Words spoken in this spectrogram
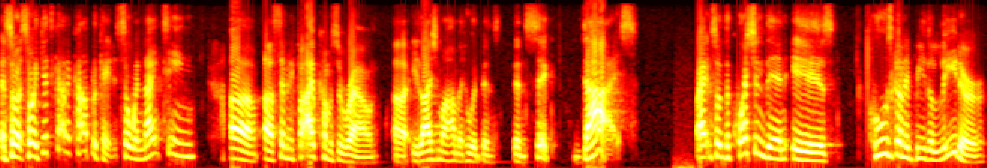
And so, so it gets kind of complicated. So when 1975 comes around, uh, Elijah Muhammad, who had been been sick, dies. Right. And so the question then is, who's going to be the leader?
